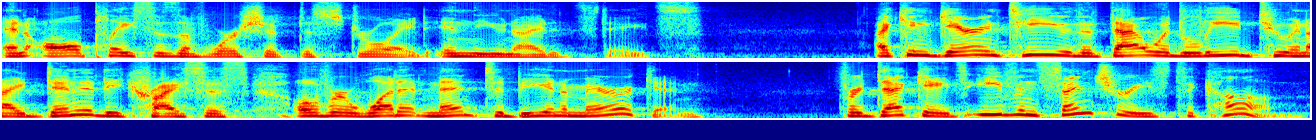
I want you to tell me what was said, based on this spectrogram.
and all places of worship destroyed in the United States. I can guarantee you that that would lead to an identity crisis over what it meant to be an American for decades, even centuries to come.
